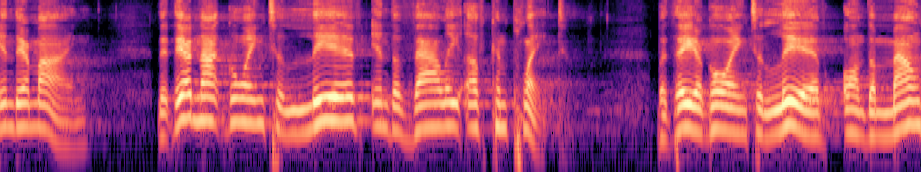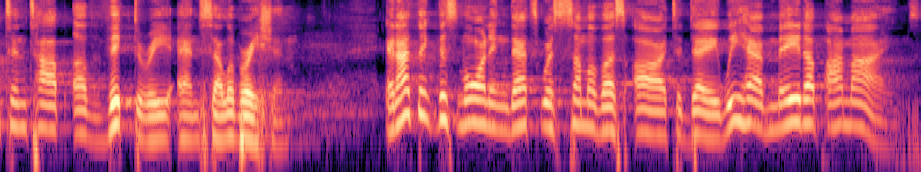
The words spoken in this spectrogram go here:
in their mind that they're not going to live in the valley of complaint, but they are going to live on the mountaintop of victory and celebration. And I think this morning that's where some of us are today. We have made up our minds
